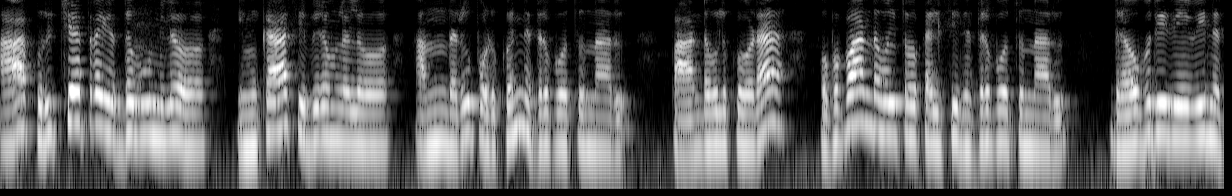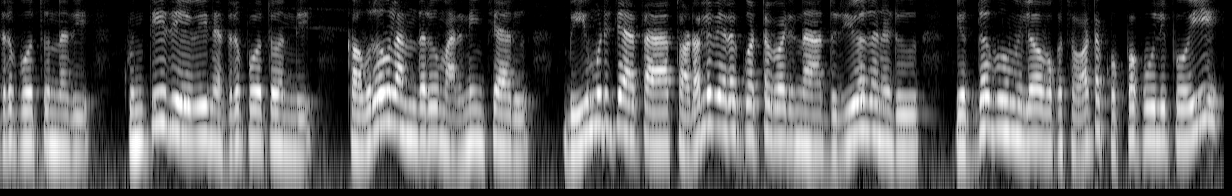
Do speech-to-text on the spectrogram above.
ఆ కురుక్షేత్ర యుద్ధ భూమిలో ఇంకా శిబిరములలో అందరూ పడుకొని నిద్రపోతున్నారు. పాండవులు కూడా ఉప పాండవులతో కలిసి నిద్రపోతున్నారు. ద్రౌపదీదేవి నిద్రపోతున్నది. కుంతీదేవి నిద్రపోతోంది. కౌరవులందరూ మరణించారు. భీముడి చేత తొడలు విరగొట్టబడిన దుర్యోధనుడు యుద్ధభూమిలో ఒక చోట కుప్పకూలిపోయి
